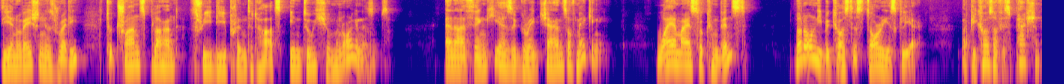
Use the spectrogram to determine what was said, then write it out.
the innovation is ready to transplant 3D printed hearts into human organisms. And I think he has a great chance of making it. Why am I so convinced? Not only because the story is clear, but because of his passion.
